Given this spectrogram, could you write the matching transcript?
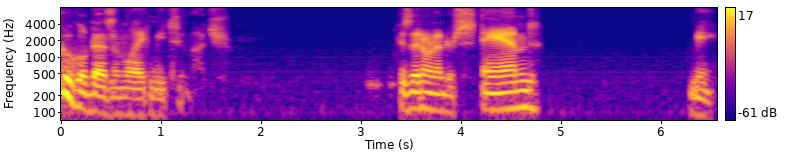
Google doesn't like me too much because they don't understand me.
